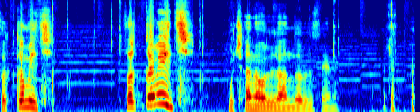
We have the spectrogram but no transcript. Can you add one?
Sıkkım iç. Sıkkım iç. Uçan Hollandalı seni.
